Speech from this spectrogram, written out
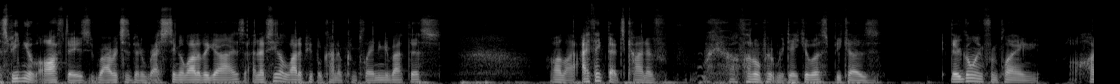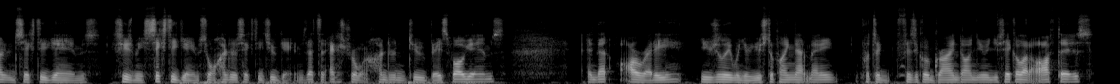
Speaking of off days, Roberts has been resting a lot of the guys, and I've seen a lot of people kind of complaining about this online. I think that's kind of a little bit ridiculous because they're going from playing 160 games, excuse me, 60 games to 162 games. That's an extra 102 baseball games. And that already, usually when you're used to playing that many, puts a physical grind on you and you take a lot of off days.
